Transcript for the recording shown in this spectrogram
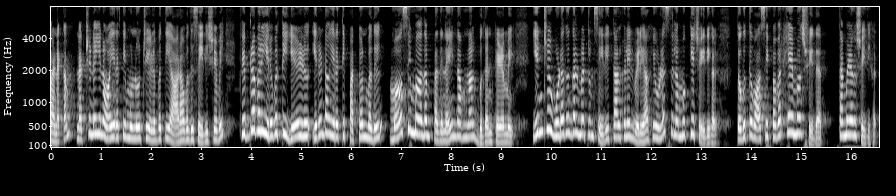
வணக்கம். நற்றினையின் ஆயிரத்தி முன்னூற்றி எழுபத்தி ஆறாவது செய்தி சேவை பிப்ரவரி இருபத்தி ஏழு இரண்டாயிரத்தி பத்தொன்பது மாசி மாதம் பதினைந்தாம் நாள் புதன்கிழமை. இன்று ஊடகங்கள் மற்றும் செய்தித்தாள்களில் வெளியாகியுள்ள சில முக்கிய செய்திகள். தொகுத்து வாசிப்பவர் ஹேமா ஸ்ரீதர். தமிழக செய்திகள்.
